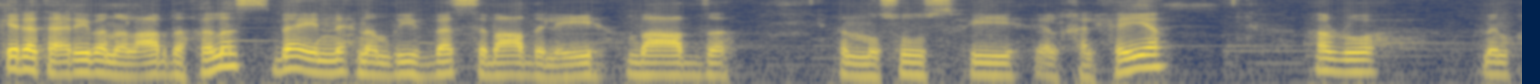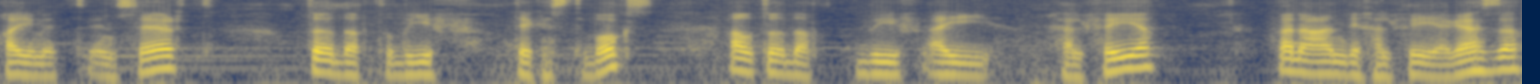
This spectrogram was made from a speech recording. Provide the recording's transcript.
كده تقريبا العرض خلص. باقي إن إحنا نضيف بس بعض الإيه بعض النصوص في الخلفية. هنروح من قائمة insert. تقدر تضيف text box أو تقدر تضيف أي خلفية. فأنا عندي خلفية جاهزة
